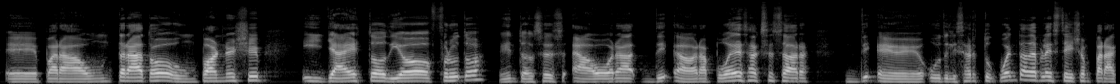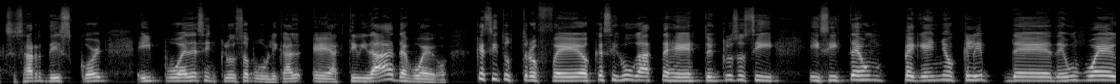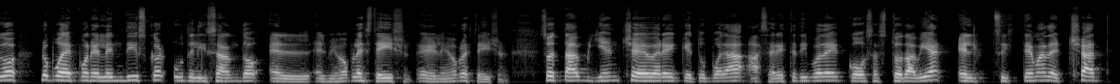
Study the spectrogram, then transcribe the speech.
eh, para un trato o un partnership y ya esto dio frutos. Entonces ahora, ahora puedes accesar eh, utilizar tu cuenta de PlayStation para accesar Discord y puedes incluso publicar actividades de juego. Que si tus trofeos, que si jugaste esto, incluso si hiciste un pequeño clip de, un juego, lo puedes poner en Discord utilizando el, mismo PlayStation. El mismo PlayStation. Eso está bien chévere que tú puedas hacer este tipo de cosas. Todavía el sistema de chat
